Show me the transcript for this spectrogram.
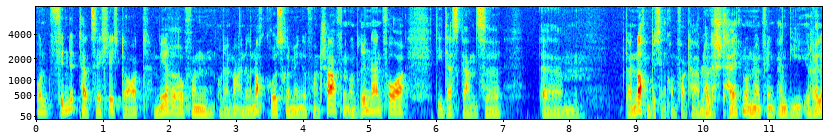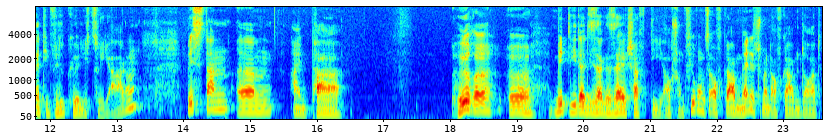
und findet tatsächlich dort mehrere von oder noch eine noch größere Menge von Schafen und Rindern vor, die das Ganze ähm, dann noch ein bisschen komfortabler gestalten und man fängt an, die relativ willkürlich zu jagen, bis dann ähm, ein paar höhere äh, Mitglieder dieser Gesellschaft, die auch schon Führungsaufgaben, Managementaufgaben dort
